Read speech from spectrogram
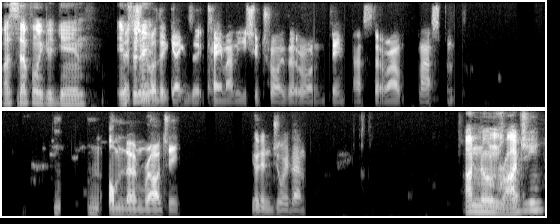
That's definitely a good game. There's two Infinite. other games that came out that you should try that are on Game Pass that are out last month. Unknown Omno Raji. You'd enjoy them. Unknown Who's? Raji.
